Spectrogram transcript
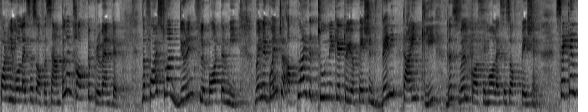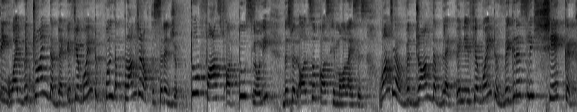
for hemolysis of a sample and how to prevent it. The first one during phlebotomy, when you're going to apply the tourniquet to your patient very tightly, this will cause hemolysis of patient. Second thing, while withdrawing the blood, if you're going to pull the plunger of the syringe too fast or too slowly, this will also cause hemolysis. Once you have withdrawn the blood, when if you're going to vigorously shake it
